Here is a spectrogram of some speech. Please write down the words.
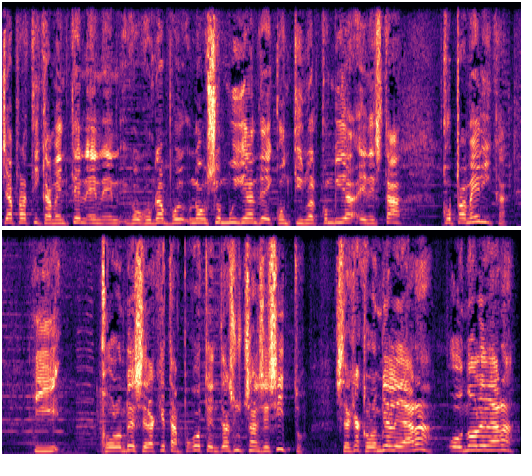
ya prácticamente en, una opción muy grande de continuar con vida en esta Copa América. Y Colombia, ¿será que tampoco tendrá su chancecito? ¿Será que a Colombia le dará o no le dará?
